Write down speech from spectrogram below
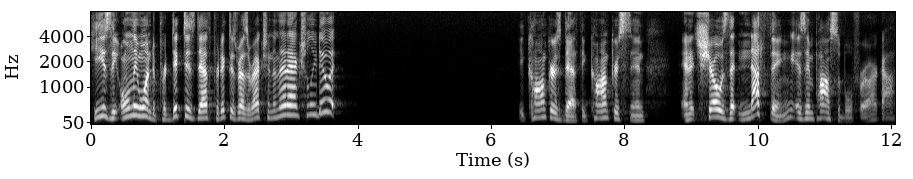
he is the only one to predict his death, predict his resurrection, and then actually do it. He conquers death, he conquers sin, and it shows that nothing is impossible for our God.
